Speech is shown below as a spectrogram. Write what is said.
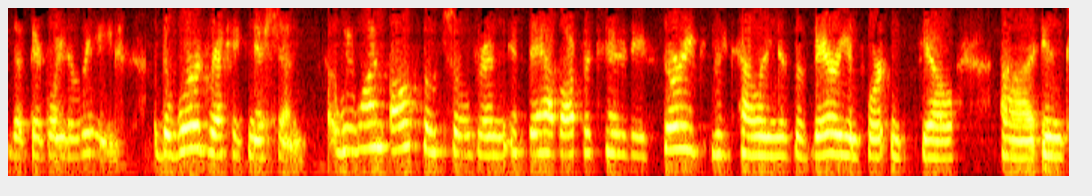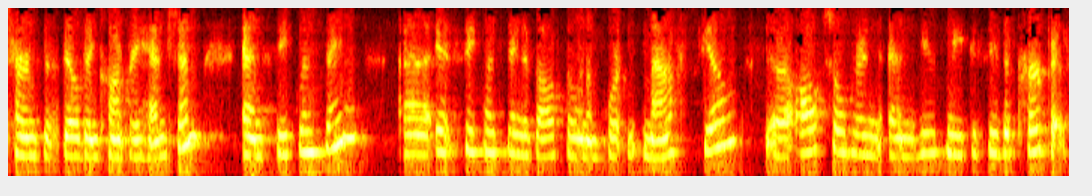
that they're going to read. The word recognition. We want also children, if they have opportunities, storytelling is a very important skill uh, in terms of building comprehension and sequencing. Uh, it, sequencing is also an important math skill. Uh, all children and youth need to see the purpose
